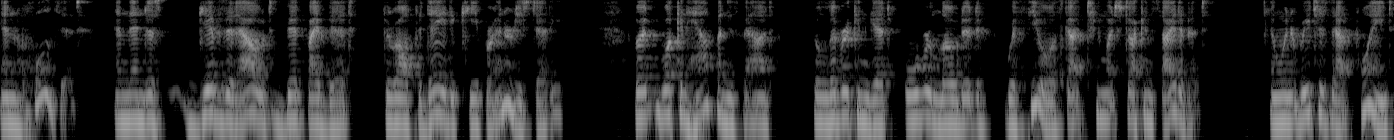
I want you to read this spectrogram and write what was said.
and holds it, and then just gives it out bit by bit throughout the day to keep our energy steady. But what can happen is that the liver can get overloaded with fuel. It's got too much stuck inside of it. And when it reaches that point,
